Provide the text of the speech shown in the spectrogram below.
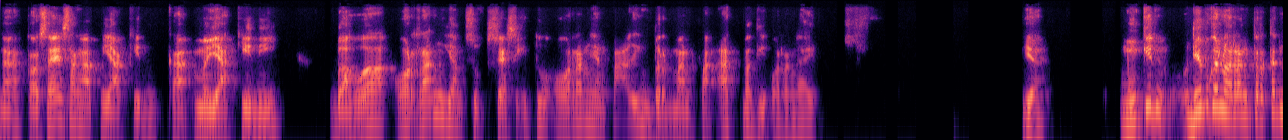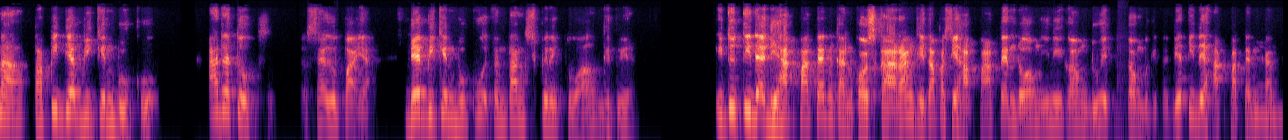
Nah, kalau saya sangat meyakin, meyakini bahwa orang yang sukses itu orang yang paling bermanfaat bagi orang lain. Ya, mungkin dia bukan orang terkenal, tapi dia bikin buku. Ada tuh, saya lupa ya. Dia bikin buku tentang spiritual gitu ya. Itu tidak dihak patenkan. Kalau sekarang kita pasti hak paten dong, ini kalau duit dong begitu. Dia tidak hak patenkan.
